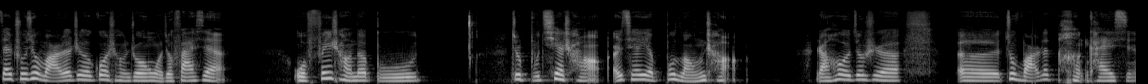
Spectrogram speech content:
在出去玩的这个过程中，我就发现我非常的不。就不怯场，而且也不冷场，然后就是，呃，就玩的很开心。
